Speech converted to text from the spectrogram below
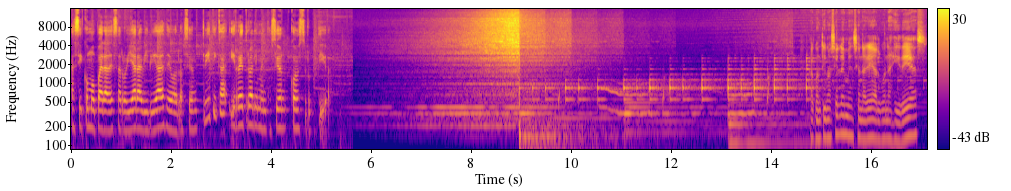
así como para desarrollar habilidades de evaluación crítica y retroalimentación constructiva. A continuación les mencionaré algunas ideas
